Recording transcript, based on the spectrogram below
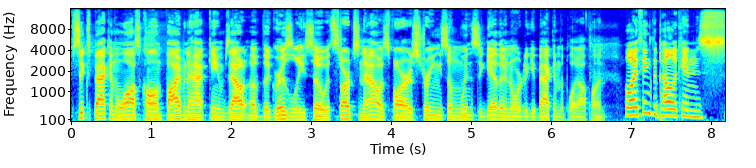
six back in the loss column, five and a half games out of the Grizzlies. So it starts now as far as stringing some wins together in order to get back in the playoff hunt. Well, I think the Pelicans,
